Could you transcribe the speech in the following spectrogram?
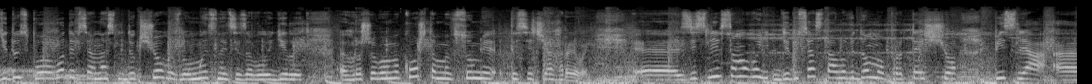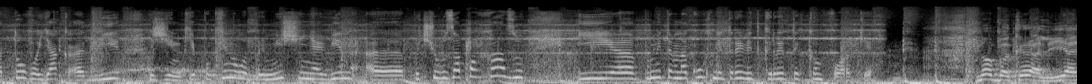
Дідусь погодився, внаслідок чого зловмисниці заволоділи е, грошовими коштами в сумі тисяча гривень. Е, Зі слів самого дідуся стало відомо про те, що після е, того, як дві жінки покинули приміщення, він почув запах газу і помітив на кухні три відкритих комфорки. Но обокрали. Я,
